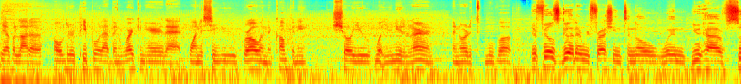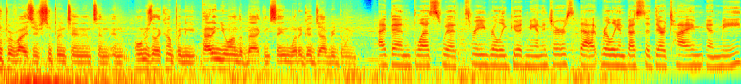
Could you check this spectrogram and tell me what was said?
You have a lot of older people that have been working here that want to see you grow in the company, show you what you need to learn in order to move up. It feels good and refreshing to know when you have supervisors, superintendents, and, and owners of the company patting you on the back and saying what a good job you're doing. I've been blessed with three really good managers that really invested their time in me.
